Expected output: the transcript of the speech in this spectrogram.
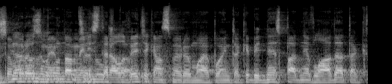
s Tomu rozumiem, pán minister, ale viete, kam smeruje moja pointa. Keby dnes padne vláda, tak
